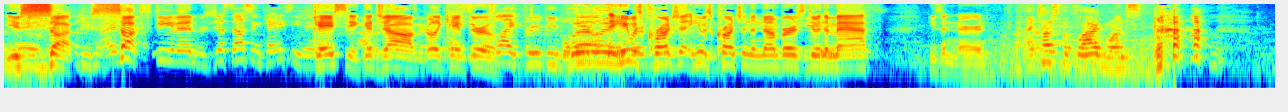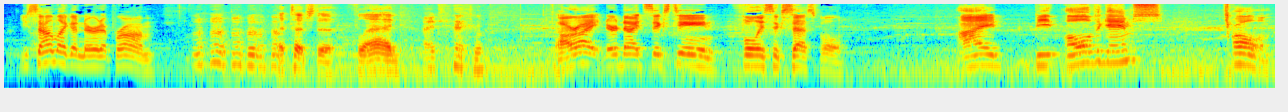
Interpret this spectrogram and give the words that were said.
You me. suck. You suck, Steven. It was just us and Casey, man. Casey, good job. Really came Casey through. was like three people. Literally- He was crunching. He was crunching the numbers, doing the math. He's a nerd. I touched the flag once. You sound like a nerd at prom. I touched the flag. I did. All right, Nerd Night 16, fully successful. I beat all of the games. All of them.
